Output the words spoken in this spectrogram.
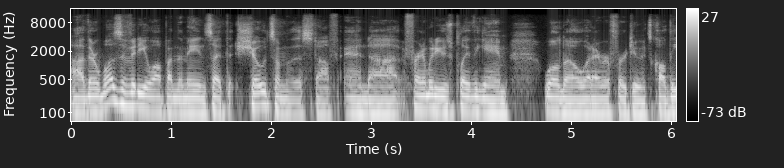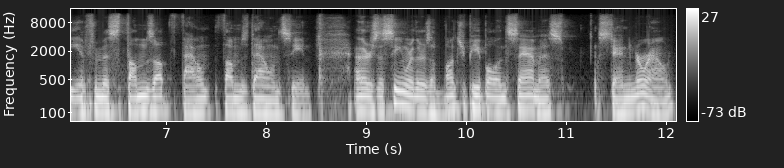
Uh, there was a video up on the main site that showed some of this stuff, and uh, for anybody who's played the game, will know what I refer to. It's called the infamous thumbs up, thumbs down scene. And there's a scene where there's a bunch of people in Samus standing around,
